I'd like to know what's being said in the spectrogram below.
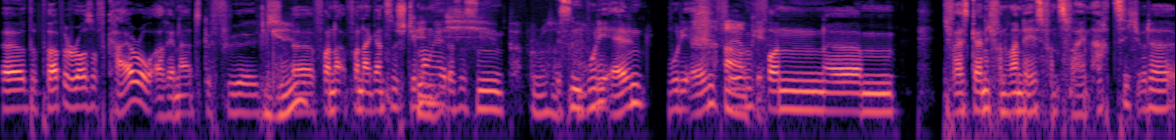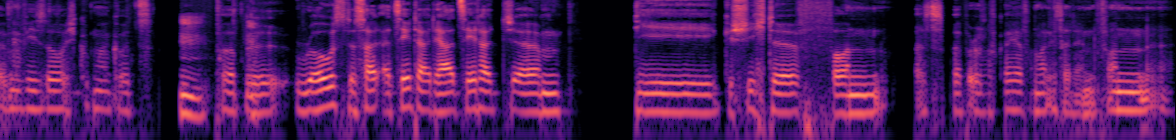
äh, The Purple Rose of Cairo erinnert gefühlt. Okay. Äh, von, der- von der ganzen Stimmung her. Das ist ein, ist ein? Woody Allen, Woody Allen Film Ah, okay. von, ähm, ich weiß gar nicht von wann der ist, von 82 oder irgendwie so. Ich guck mal kurz. Hm. Purple Rose, das halt erzählt halt, der erzählt halt ähm, die Geschichte von was Purple Rose of Gaia, von wann ist er denn? Von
